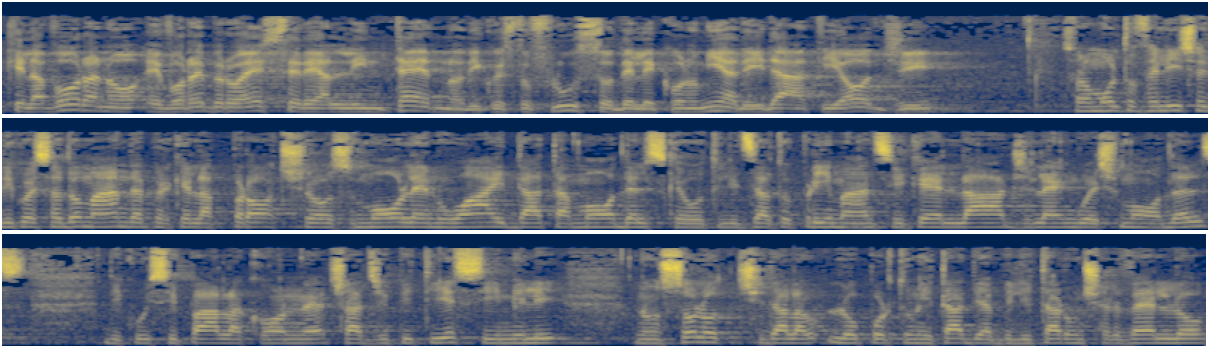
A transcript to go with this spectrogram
che lavorano e vorrebbero essere all'interno di questo flusso dell'economia dei dati oggi? Sono molto felice di questa domanda perché l'approccio small and wide data models che ho utilizzato prima anziché large language models di cui si parla con ChatGPT e simili non solo ci dà l'opportunità di abilitare un cervello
